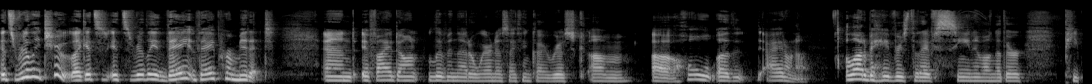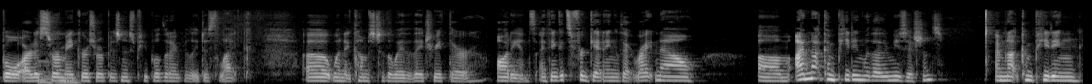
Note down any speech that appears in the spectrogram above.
it's really true. Like it's it's really they they permit it, and if I don't live in that awareness, I think I risk um a whole other, I don't know a lot of behaviors that I've seen among other people, artists or makers or business people that I really dislike uh, when it comes to the way that they treat their audience. I think it's forgetting that right now um, I'm not competing with other musicians. I'm not competing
